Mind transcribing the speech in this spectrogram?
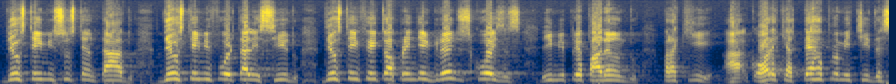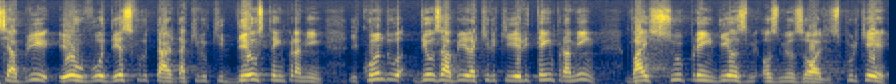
Deus tem me sustentado, Deus tem me fortalecido, Deus tem feito eu aprender grandes coisas e me preparando para que a hora que a terra prometida se abrir, eu vou desfrutar daquilo que Deus tem para mim. E quando Deus abrir aquilo que Ele tem para mim, vai surpreender os, os meus olhos, porque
